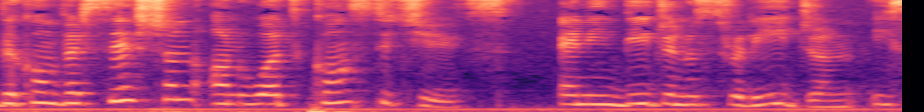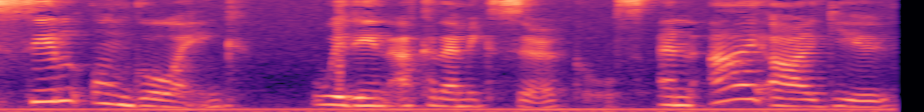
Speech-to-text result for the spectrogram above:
The conversation on what constitutes an indigenous religion is still ongoing within academic circles, and I argue,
